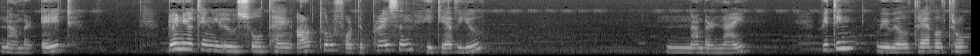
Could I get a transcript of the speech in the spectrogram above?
Number 8. Don't you think you should thank Arthur for the present he gave you? Number 9. We think we will travel through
